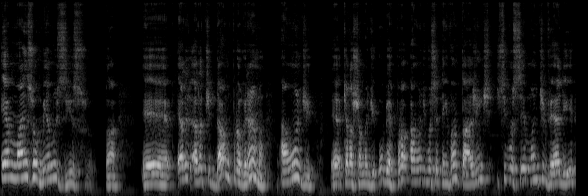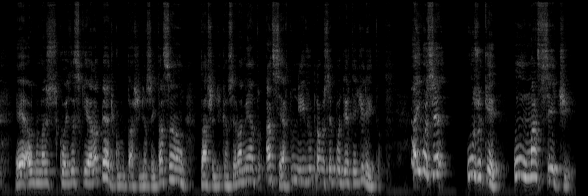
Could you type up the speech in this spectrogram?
é mais ou menos isso, tá? É, ela, ela te dá um programa aonde é, que ela chama de Uber Pro, aonde você tem vantagens se você mantiver ali é, algumas coisas que ela pede, como taxa de aceitação, taxa de cancelamento, a certo nível para você poder ter direito. Aí você usa o quê? Um macete,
